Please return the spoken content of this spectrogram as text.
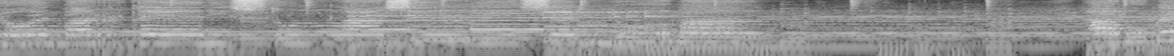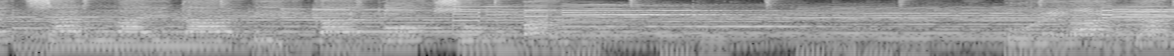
Joen varteen istun lasillisen juomaan. Havumetsän laitaan vihkaa tuoksuvan. Purilahjan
